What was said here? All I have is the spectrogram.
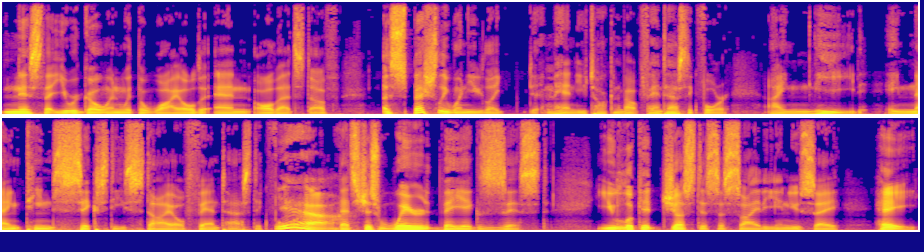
ness that you were going with the wild and all that stuff. Especially when you like, man, you talking about Fantastic Four. I need a 1960s style Fantastic Four. yeah That's just where they exist. You look at Justice Society and you say, hey,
